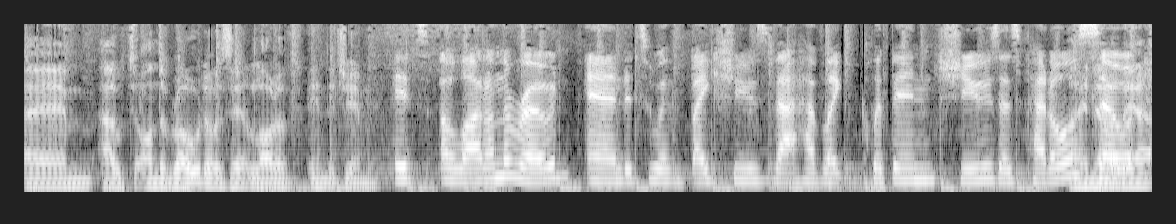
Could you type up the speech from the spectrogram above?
um, out on the road, or is it a lot of in the gym? It's a lot on the road, and it's with bike shoes that have like clip-in shoes as pedals. So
